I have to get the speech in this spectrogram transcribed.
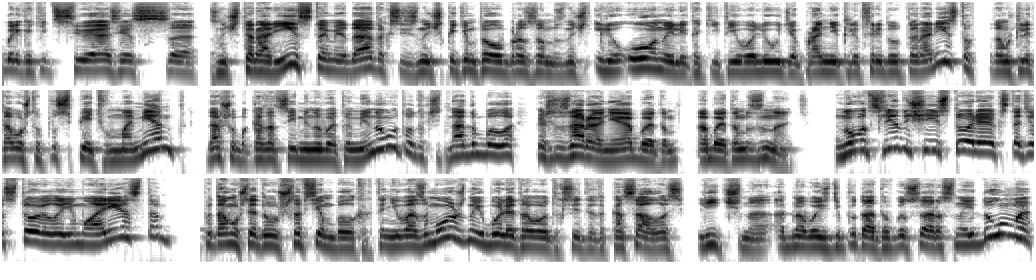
были какие-то связи с, значит, террористами, да, так сказать, значит, каким-то образом, значит, или он, или какие-то его люди проникли в среду террористов, потому что для того, чтобы успеть в момент, да, чтобы оказаться именно в эту минуту, так сказать, надо было, конечно, заранее об этом, об этом знать. Ну вот следующая история, кстати, стоила ему ареста, потому что это уж совсем было как-то невозможно, и более того, так сказать, это касалось лично одного из депутатов Государственной Думы,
